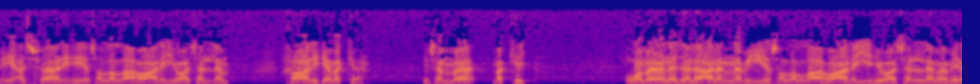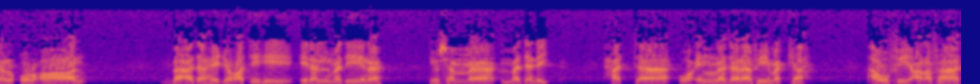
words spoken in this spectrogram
في أسفاره صلى الله عليه وسلم خارج مكة. يسمى مكي. وما نزل على النبي صلى الله عليه وسلم من القرآن بعد هجرته إلى المدينة يسمى مدني. حتى وإن نزل في مكة أو في عرفات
